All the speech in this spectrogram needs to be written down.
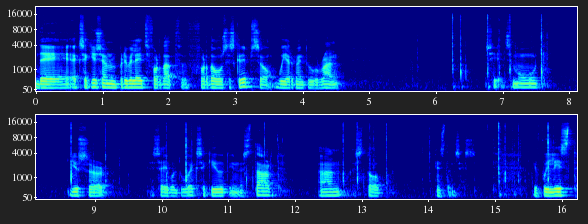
the execution privilege for that for those scripts. So we are going to run chmod user is able to execute in start and stop instances. If we list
